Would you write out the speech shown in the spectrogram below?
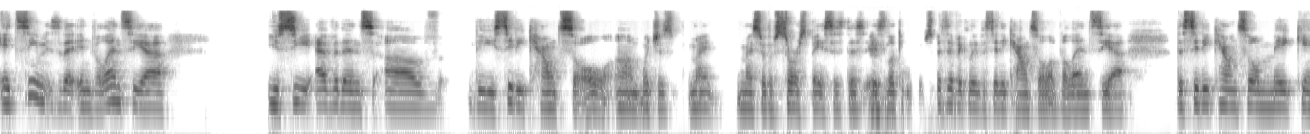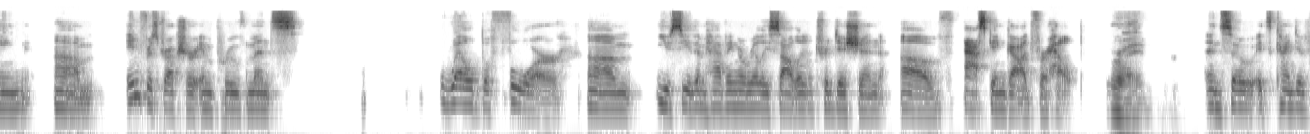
it seems that in Valencia, you see evidence of the city council, um, which is my my sort of source base is this mm-hmm. is looking specifically the city council of Valencia, the city council making um, infrastructure improvements well before um, you see them having a really solid tradition of asking God for help. Right. And so it's kind of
